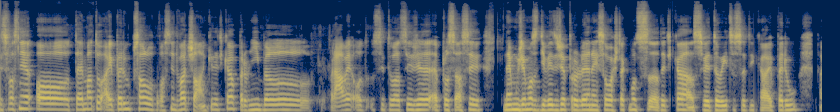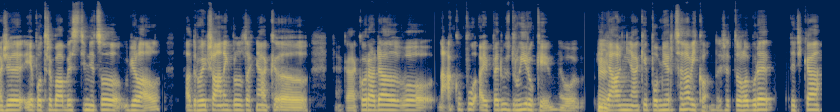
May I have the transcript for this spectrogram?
Ty jsi vlastně o tématu iPadu psal vlastně dva články teďka. První byl právě o situaci, že Apple se asi nemůže moc divit, že prodeje nejsou až tak moc eh, teďka světový, co se týká iPadů a že je potřeba, aby s tím něco udělal. A druhý článek byl tak nějak uh, nějaká jako rada o nákupu iPadu z druhé ruky, nebo hmm. ideální nějaký poměr cena výkon. Takže tohle bude teďka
